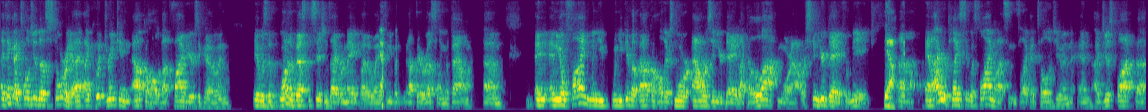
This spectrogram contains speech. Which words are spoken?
I think I told you the story. I, I quit drinking alcohol about five years ago, and it was the one of the best decisions I ever made. By the way, if anybody's out there wrestling with that one, um, and and you'll find when you when you give up alcohol, there's more hours in your day, like a lot more hours in your day for me. Yeah. Uh, and I replaced it with flying lessons, like I told you. And and I just bought uh,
